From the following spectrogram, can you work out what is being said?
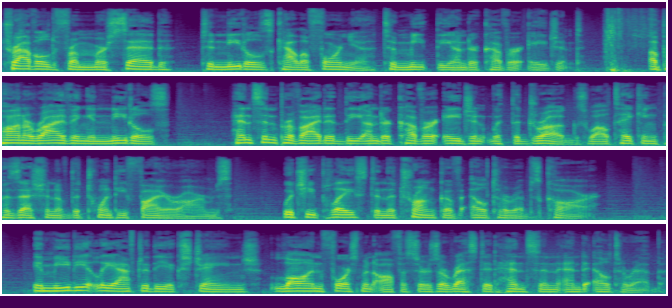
traveled from Merced to Needles, California to meet the undercover agent. Upon arriving in Needles, Henson provided the undercover agent with the drugs while taking possession of the 20 firearms, which he placed in the trunk of Eltareb's car. Immediately after the exchange, law enforcement officers arrested Henson and Eltareb.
